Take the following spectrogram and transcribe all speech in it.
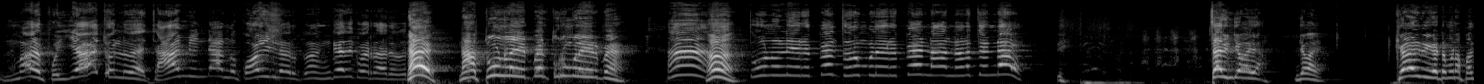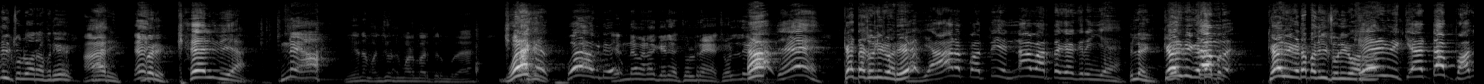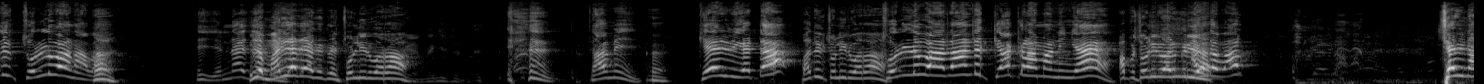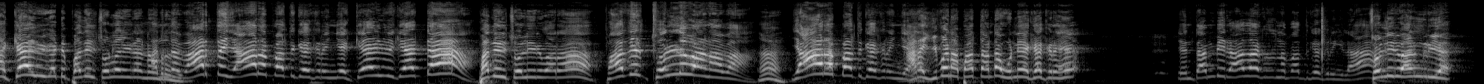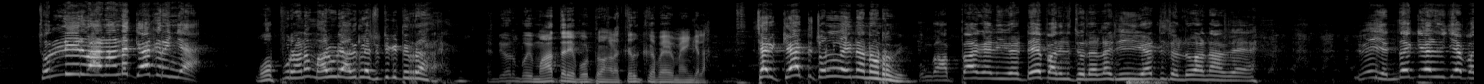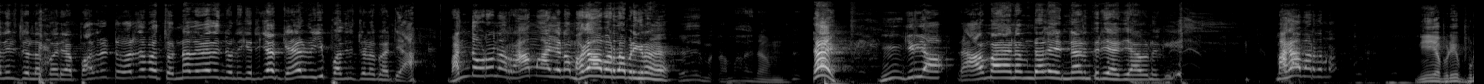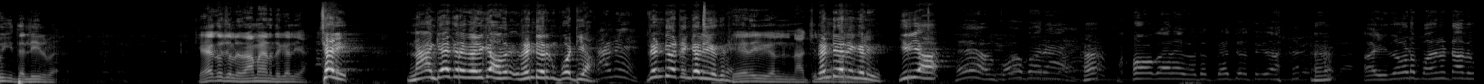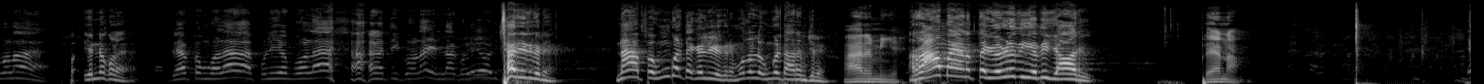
சும்மா பொய்யா சொல்லுவேன் சாமின்னா அங்க கோயில்ல இருக்கும். இங்க எதுக்கு வர்றாரு அவரு? ஏய் நான் தூண்ல இருப்பேன் துரும்புல இருப்பேன். ஆ, ஆ. தூணுல இருப்பேன் துரும்புல இருப்பேன் நான் நினைச்சேன்டா சரி இங்க வாயா இங்க வாயா. கேள்வி கேட்டோம்னா பதில் சொல்லுவார் அவரு. யாரு? இவரு. கேள்வியா? என்னயா? நீ என்ன மஞ்சு விட்டு மாடு மாதிரி திரும்புற. என்ன வேணா கேளியா சொல்றேன் சொல்லு. கேட்டா சொல்லிடுவாரு. யார பார்த்து என்ன வார்த்தை கேக்குறீங்க? இல்ல கேள்வி கேட்டா கேள்வி கேட்டா பதில் சொல்லிடுவாரா கேள்வி கேட்டா பதில் சொல்லுவானாவா ஆ. என்ன இல்ல மரியாதையா கேக்குறேன் சொல்லிடுவாரா? சாமி. கேள்வி கேட்டா பதில் சொல்லிடுவாரா? சொல்லுவானான்னு கேட்கலாமா நீங்க? அப்ப சொல்லிடுவாருங்கிறியா? சரி நான் கேள்வி கேட்டு பதில் சொல்லலைன்னா அந்த? வார்த்தை யார பார்த்து கேக்குறீங்க? கேள்வி கேட்டா பதில் சொல்லிடுவாரா? பதில் சொல்லுவானாவா. யார பார்த்து கேக்குறீங்க? ஆனா இவனை பார்த்தாண்டா உன்னைய கேக்குறேன். என் தம்பி ராதாகிருஷ்ணனை பார்த்து கேக்குறீங்களா? சொல்லிடுவாருங்கிறிய. சொல்லிடுவானான்னு கேக்குறீங்க. ஒப்புறானா மறுபடியும் அதுக்குள்ள சுத்திக்கிட்டு இருற. ரெண்டு பேரும் போய் மாத்திரையை போட்டு வாங்கடா கிறுக்க பயம் வாங்கலாம் சரி கேட்டு சொல்லலை என்ன பண்றது உங்க அப்பா கேள்வி கேட்டே பதில் சொல்லல நீ கேட்டு சொல்லுவானாவே இவன் எந்த கேள்விக்கே பதில் சொல்ல போறியா? பதினெட்டு வருஷமா சொன்னதவே தான் சொல்லிக்கிட்டியா? கேள்விக்கு பதில் சொல்ல மாட்டியா? வந்த உடனே ராமாயணம் மகாபாரதம் படிக்கிறேன். ராமாயணம். ஏய் ம், இரியா ராமாயணம்னால என்னன்னு தெரியாது அவனுக்கு? மகாபாரதம் நீ அப்படியே புடுங்கி தள்ளிடுவ கேட்க சொல்லு ராமாயணத்தை கேளியா? சரி நான் கேட்குற கேள்விக்கு அவர் ரெண்டு பேருக்கும் போட்டியா? ரெண்டு பேர்ட்டையும் கேள்வி கேட்குறேன். கேள்விகள் நான் ரெண்டு பேரையும் கேள்வி. இரியா. இதோட பதினெட்டாவது கொலை. என்ன கொலை? வேப்பங்கொலை புளியங்கொலை அகத்தி கொலை எல்லா கொலையும் சரி இருக்கட்டும். நான் இப்போ உங்கள்கிட்ட கேள்வி கேட்குறேன். முதல்ல உங்கள்கிட்ட ஆரம்பிச்சிடுறேன் ஆரம்பிங்க. ராமாயணத்தை எழுதியது யாரு? பேனா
